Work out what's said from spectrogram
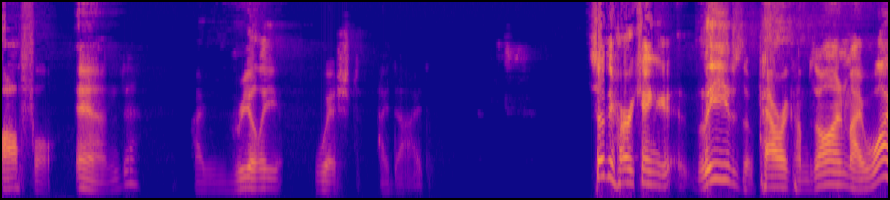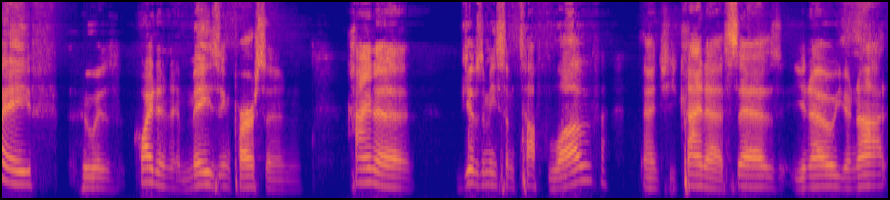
awful. And I really wished I died. So the hurricane leaves, the power comes on. My wife, who is quite an amazing person, kind of gives me some tough love. And she kind of says, You know, you're not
